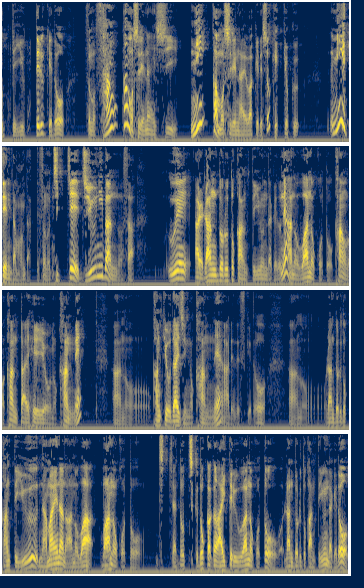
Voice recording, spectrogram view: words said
って言ってるけど、その3かもしれないし、2かもしれないわけでしょ、結局。見えてんだもんだって、そのちっちゃい12番のさ、上、あれ、ランドルト艦って言うんだけどね、あの和のこと、艦は艦太平洋の艦ね。あの、環境大臣の艦ね、あれですけど、あの、ランドルト艦っていう名前なの、あの和、和のことちっちゃい、どっちか、どっかが空いてる上のことをランドルト艦って言うんだけど、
